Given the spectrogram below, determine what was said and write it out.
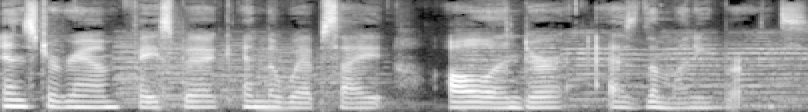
Instagram, Facebook, and the website, all under As the Money Burns.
